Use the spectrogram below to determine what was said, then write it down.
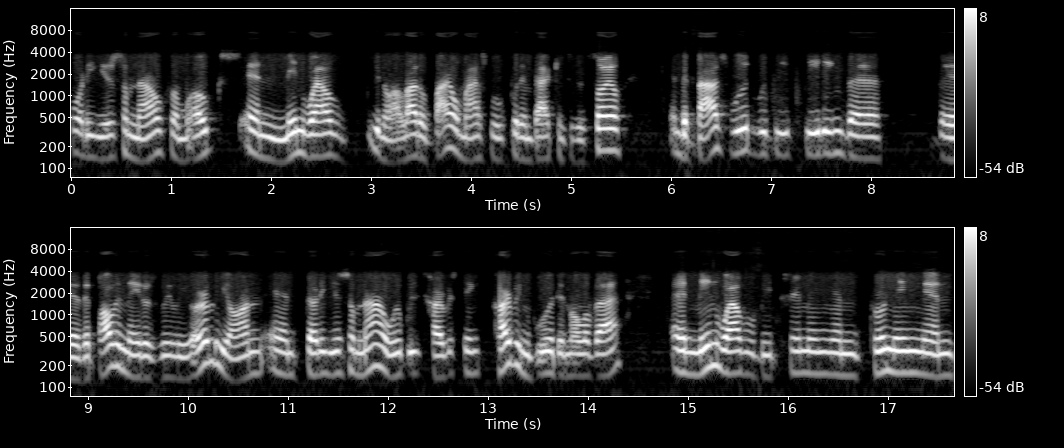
40 years from now from oaks. And meanwhile, you know, a lot of biomass we'll put them back into the soil, and the basswood will be feeding the the, the pollinators really early on, and 30 years from now, we'll be harvesting carving wood and all of that. And meanwhile, we'll be trimming and pruning and,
